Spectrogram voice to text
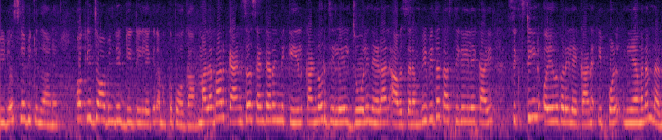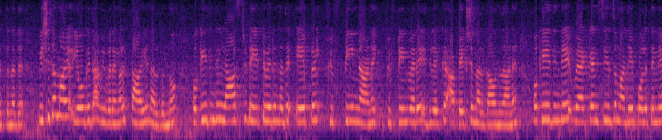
വീഡിയോസ് ലഭിക്കുന്നതാണ്. ഓക്കെ ജോബിന്റെ ഡീറ്റെയിലേക്ക് നമുക്ക് പോകാം. മലബാർ ക്യാൻസർ സെന്ററിന് കീഴിൽ കണ്ണൂർ ജില്ലയിൽ ജോലി നേടാൻ അവസരം വിവിധ തസ്തികയിലേക്കായി സിക്സ്റ്റീൻ ഒഴിവുകളിലേക്കാണ് ഇപ്പോൾ നിയമനം നടത്തുന്നത്. വിശദമായ യോഗ്യതാ വിവരങ്ങൾ താഴെ നൽകുന്നു. ഓക്കെ ഇതിന്റെ ലാസ്റ്റ് ഡേറ്റ് വരുന്നത് ഏപ്രിൽ ഫിഫ്റ്റീനാണ് ഫിഫ്റ്റീൻ വരെ ഇതിലേക്ക് അപേക്ഷ നൽകാവുന്നതാണ്. ഓക്കെ ഇതിന്റെ വേക്കൻസീസും അതേപോലെ തന്നെ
